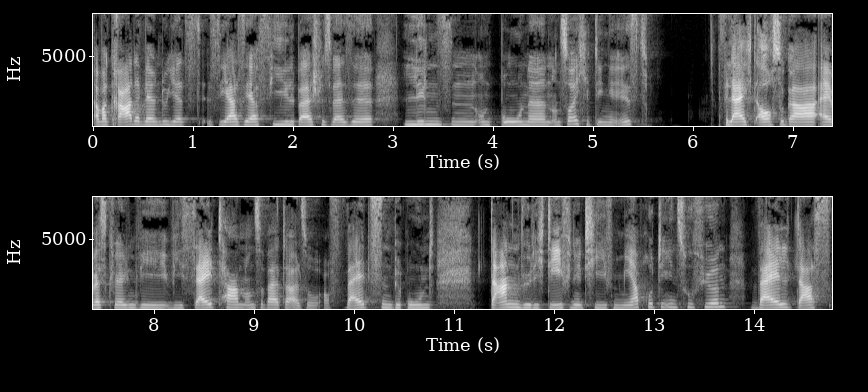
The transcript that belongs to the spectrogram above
Aber gerade wenn du jetzt sehr, sehr viel beispielsweise Linsen und Bohnen und solche Dinge isst, vielleicht auch sogar Eiweißquellen wie, wie Seitan und so weiter, also auf Weizen beruhend, dann würde ich definitiv mehr Protein zuführen, weil das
